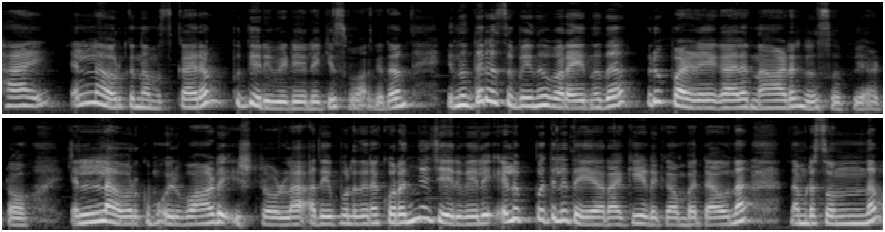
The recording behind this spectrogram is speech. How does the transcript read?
ഹായ് എല്ലാവർക്കും നമസ്കാരം. പുതിയൊരു വീഡിയോയിലേക്ക് സ്വാഗതം. ഇന്നത്തെ റെസിപ്പി എന്ന് പറയുന്നത് ഒരു പഴയകാല നാടൻ റെസിപ്പി കേട്ടോ എല്ലാവർക്കും ഒരുപാട് ഇഷ്ടമുള്ള അതേപോലെ തന്നെ കുറഞ്ഞ ചേരുവയിൽ എളുപ്പത്തിൽ തയ്യാറാക്കി എടുക്കാൻ പറ്റാവുന്ന നമ്മുടെ സ്വന്തം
